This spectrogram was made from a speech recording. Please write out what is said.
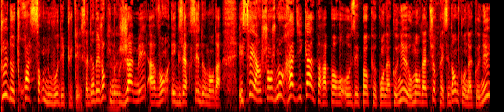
Plus de 300 nouveaux députés, c'est-à-dire des gens qui n'ont jamais avant exercé de mandat. Et c'est un changement radical par rapport aux époques qu'on a connues et aux mandatures précédentes qu'on a connues,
